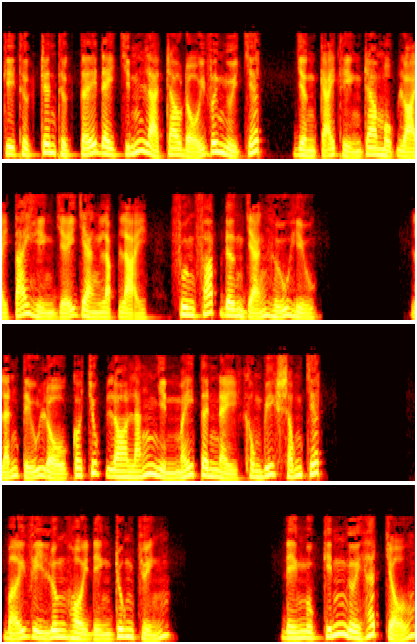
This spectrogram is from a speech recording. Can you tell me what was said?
Kỳ thực trên thực tế đây chính là trao đổi với người chết, dần cải thiện ra một loại tái hiện dễ dàng lặp lại, phương pháp đơn giản hữu hiệu. Lãnh tiểu lộ có chút lo lắng nhìn mấy tên này không biết sống chết. Bởi vì luân hồi điện rung chuyển. Địa ngục kín người hết chỗ,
